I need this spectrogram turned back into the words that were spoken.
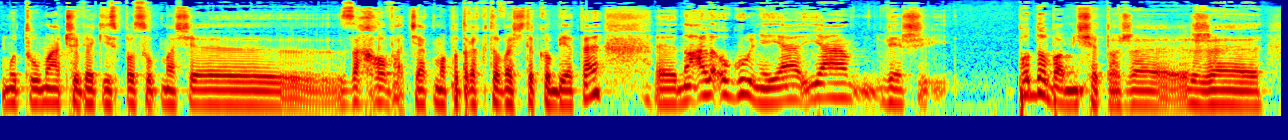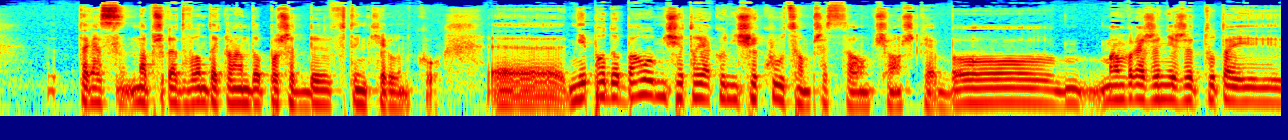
mu tłumaczy w jaki sposób ma się zachować, jak ma potraktować tę kobietę. E, no ale ogólnie ja, ja wiesz, podoba mi się to, że, że teraz na przykład wątek Lando poszedłby w tym kierunku. E, nie podobało mi się to, jak oni się kłócą przez całą książkę, bo mam wrażenie, że tutaj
